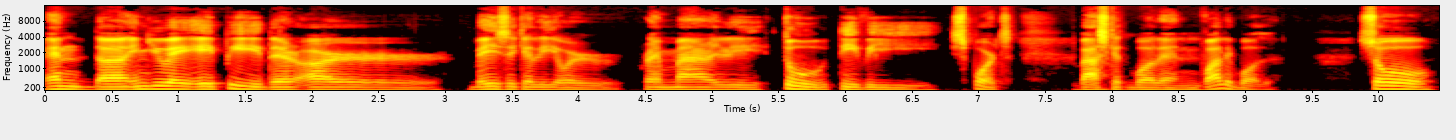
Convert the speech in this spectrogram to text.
And uh, in UAAP, there are basically or primarily two TV sports basketball and volleyball. So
